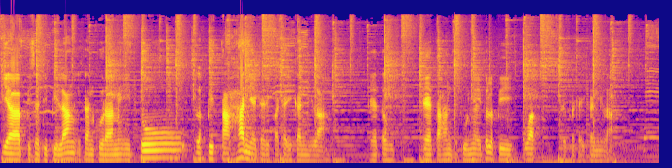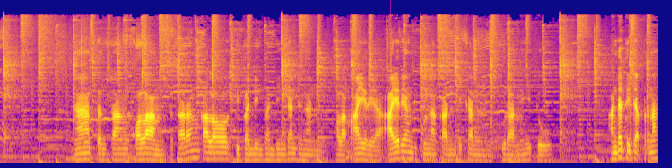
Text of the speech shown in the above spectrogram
Ya bisa dibilang ikan gurame itu lebih tahan ya daripada ikan nila. Daya, daya tahan tubuhnya itu lebih kuat daripada ikan nila. Nah tentang kolam. Sekarang kalau dibanding-bandingkan dengan kolam air ya air yang digunakan ikan gurame itu anda tidak pernah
